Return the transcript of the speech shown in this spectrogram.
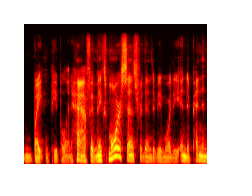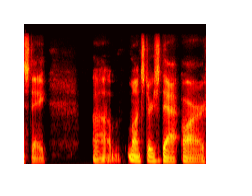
biting people in half it makes more sense for them to be more the independence day um monsters that are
